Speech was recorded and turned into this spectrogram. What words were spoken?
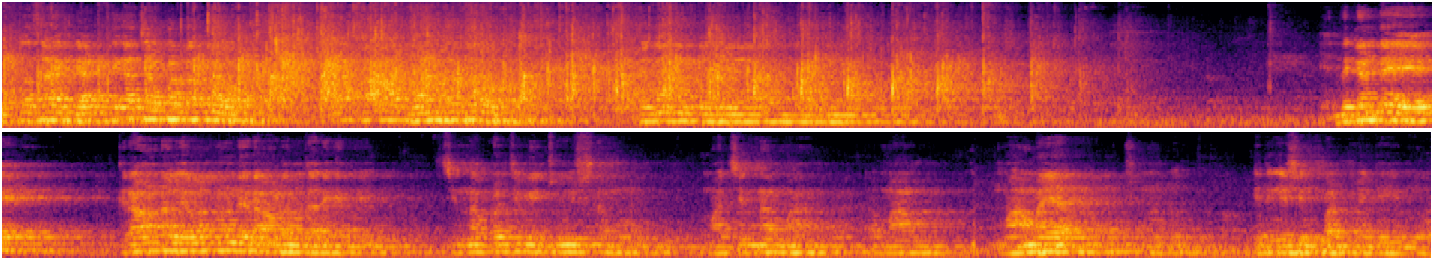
ఒక్కసారి గట్టిగా చెప్పడంతో ఎందుకంటే గ్రౌండ్ లెవెల్ నుండి రావడం జరిగింది. చిన్నప్పటి నుంచి మేము చూసినాము మా చిన్నమ్మ మా మామయ్య చిన్నడు ఇరిగేషన్ డిపార్ట్మెంట్లో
